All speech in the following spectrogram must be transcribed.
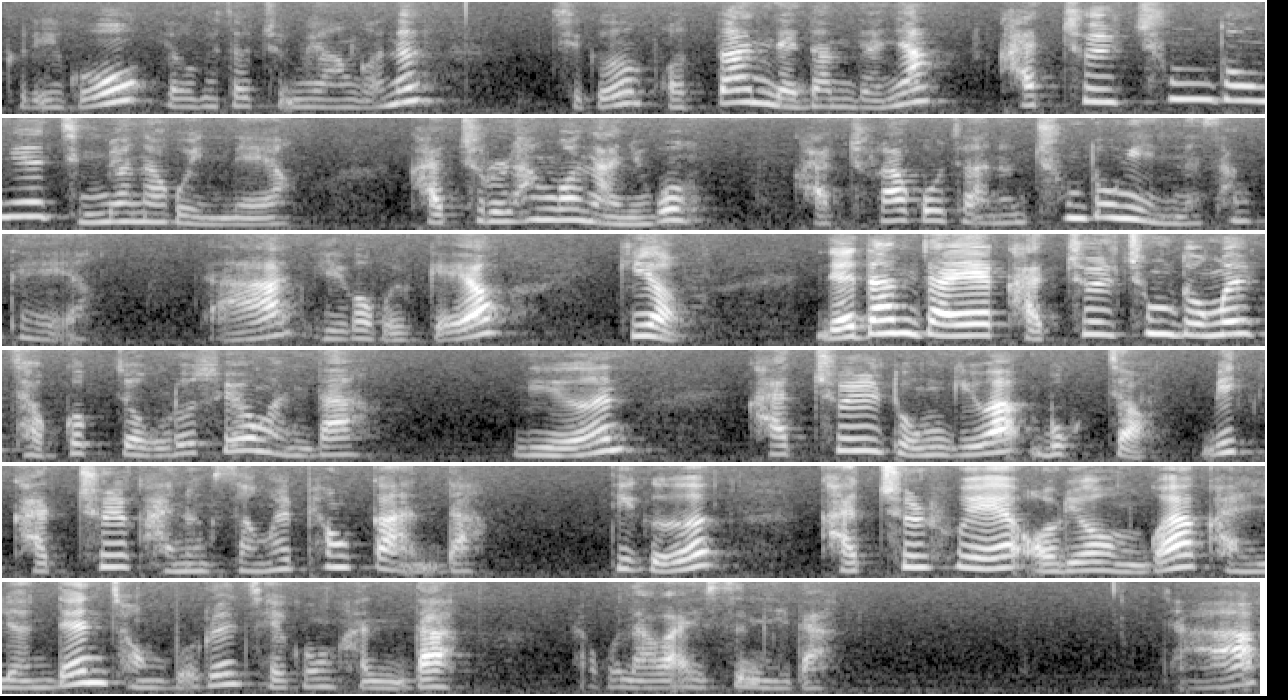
그리고 여기서 중요한 거는 지금 어떠한 내담자냐? 가출 충동에 직면하고 있네요. 가출을 한 건 아니고 가출하고자 하는 충동이 있는 상태예요. 자, 읽어볼게요. 기업. 내담자의 가출 충동을 적극적으로 수용한다. 니은. 가출 동기와 목적 및 가출 가능성을 평가한다. 디귿. 가출 후의 어려움과 관련된 정보를 제공한다. 라고 나와 있습니다. 자,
